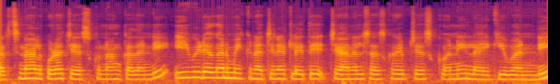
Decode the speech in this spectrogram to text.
దర్శనాలు కూడా చేసుకున్నాం కదండి. ఈ వీడియో కానీ మీకు నచ్చినట్లయితే ఛానల్ సబ్స్క్రైబ్ చేసుకొని లైక్ ఇవ్వండి.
